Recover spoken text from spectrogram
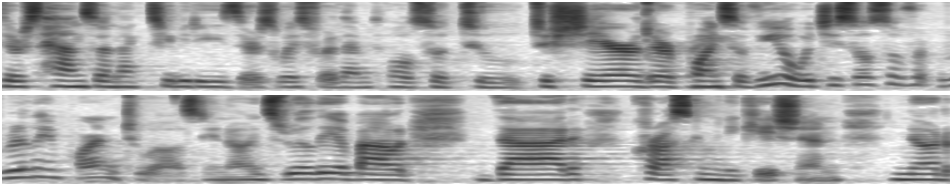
there's hands-on activities there's ways for them also to to share their points right. of view which is also really important to us you know it's really about that cross communication, not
